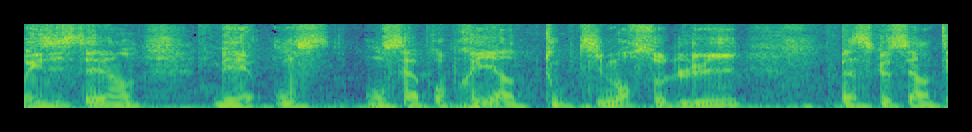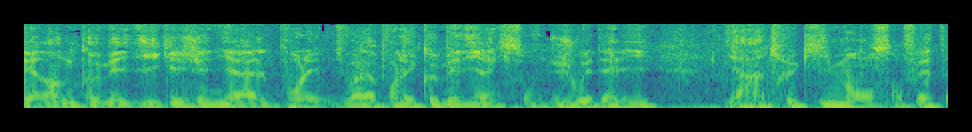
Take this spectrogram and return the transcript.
exister. Hein. Mais on, on s'est approprié un tout petit morceau de lui parce que c'est un terrain de comédie qui est génial pour les comédiens qui sont venus jouer Dali. Il y a un truc immense en fait.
